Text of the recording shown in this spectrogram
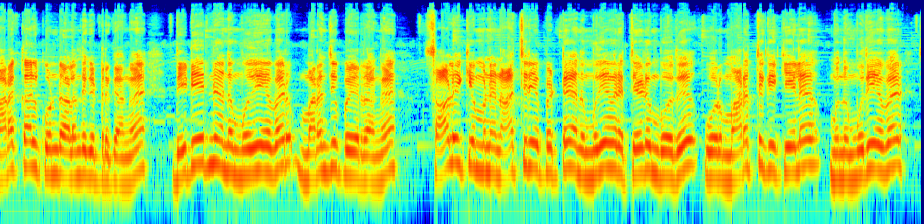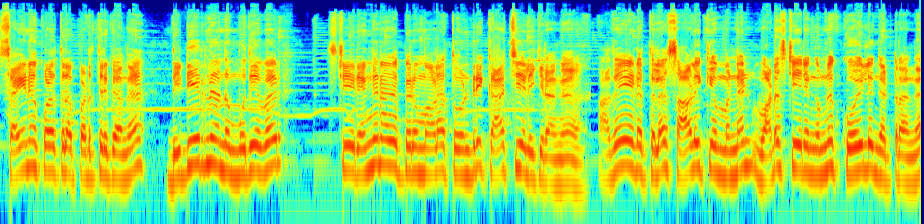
மரக்கால் கொண்டு அளந்துக்கிட்டு இருக்காங்க. திடீர்னு அந்த முதியவர் மறைஞ்சு போயிடுறாங்க. சாளுக்கிய மன்னன் ஆச்சரியப்பட்டு அந்த முதியவரை தேடும்போது ஒரு மரத்துக்கு கீழே இந்த முதியவர் சைன குளத்தில் படுத்திருக்காங்க. திடீர்னு அந்த முதியவர் ஸ்ரீ ரெங்கநாத பெருமாளா தோன்றி காட்சி அளிக்கிறாங்க. அதே இடத்துல சாளுக்கிய மன்னன் வட ஸ்ரீரங்கம்னு கோயிலும் கட்டுறாங்க.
